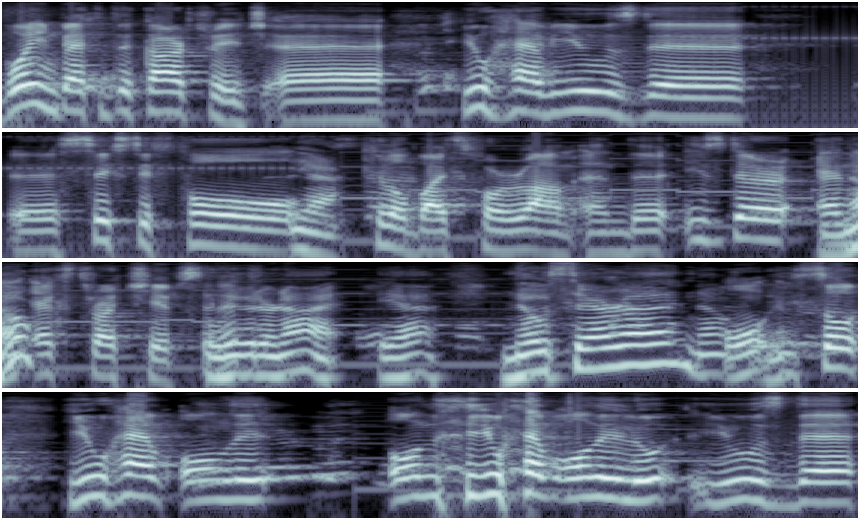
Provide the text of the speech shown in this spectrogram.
going back to the cartridge. Uh, you have used uh, 64 Yeah. kilobytes for RAM, and uh, is there any No. extra chips Believe it? it or not, yeah. No SARA, no. O- so you have only only you have only used the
